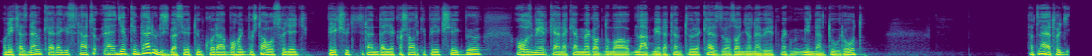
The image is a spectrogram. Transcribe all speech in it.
amikhez nem kell regisztráció. Egyébként erről is beszéltünk korábban, hogy most ahhoz, hogy egy péksütit rendeljek a sarki pékségből, ahhoz miért kell nekem megadnom a lábméretemtől kezdve az anyja nevét, meg minden túrót. Tehát lehet, hogy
